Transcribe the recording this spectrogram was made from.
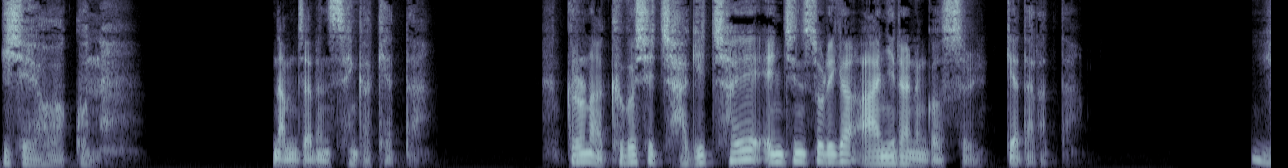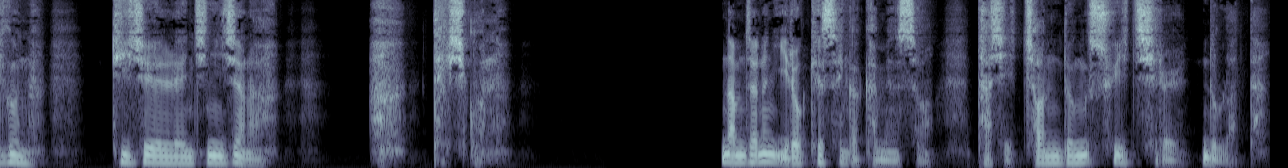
이제야 왔군. 남자는 생각했다. 그러나 그것이 자기 차의 엔진 소리가 아니라는 것을 깨달았다. 이건 디젤 엔진이잖아. 하, 택시군. 남자는 이렇게 생각하면서 다시 전등 스위치를 눌렀다.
